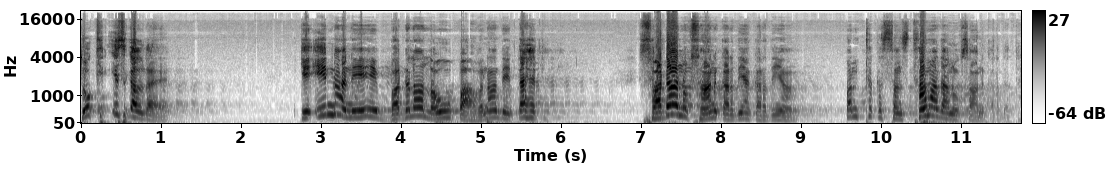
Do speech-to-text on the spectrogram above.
ਦੁੱਖ ਇਸ ਗੱਲ ਦਾ ਹੈ ਕਿ ਇਹਨਾਂ ਨੇ ਬਦਲਾ ਲਊ ਭਾਵਨਾ ਦੇ ਤਹਿਤ ਸਾਡਾ ਨੁਕਸਾਨ ਕਰਦਿਆਂ ਕਰਦਿਆਂ ਪੰਥਕ ਸੰਸਥਾਵਾਂ ਦਾ ਨੁਕਸਾਨ ਕਰ ਦਿੱਤਾ।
